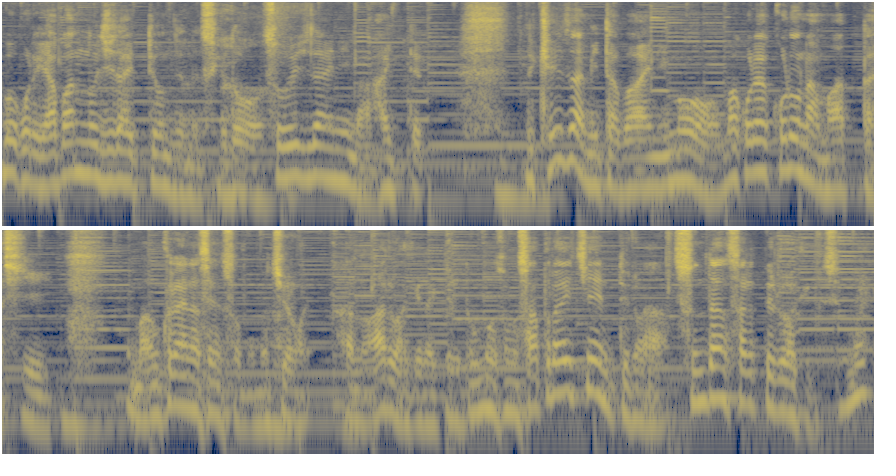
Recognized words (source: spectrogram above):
僕はこれ野蛮の時代って呼んでるんですけどそういう時代に今入ってる。で経済見た場合にも、まあ、これはコロナもあったし、まあ、ウクライナ戦争ももちろんあのあるわけだけれどもそのサプライチェーンっていうのは寸断されてるわけですよね。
